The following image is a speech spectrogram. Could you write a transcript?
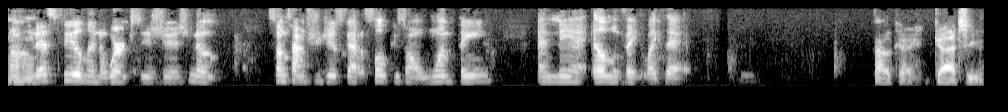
Um, mm-hmm. that's still in the works. Is just you know sometimes you just got to focus on one thing and then elevate like that. Okay, got you.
